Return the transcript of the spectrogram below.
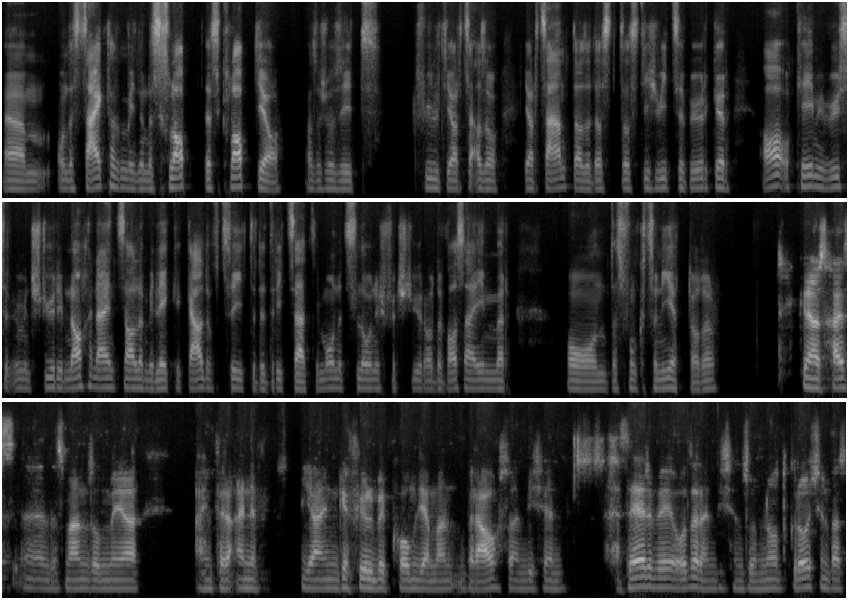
Ähm, und es zeigt halt mit, und es klappt, es klappt ja also schon seit gefühlt Jahrze also Jahrzehnten, also dass, dass die Schweizer Bürger, ah, okay, wir wissen, wir müssen Steuern im Nachhinein zahlen, wir legen Geld auf die Seite, der 13. Monatslohn ist für die Steuer oder was auch immer und das funktioniert, oder? Genau, das heißt, äh, dass man so mehr ein, eine, ja, ein Gefühl bekommt, ja, man braucht so ein bisschen Reserve oder ein bisschen so Notgroschen, was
